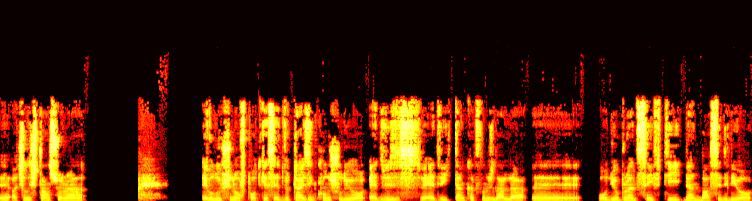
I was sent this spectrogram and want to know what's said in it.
E, açılıştan sonra Evolution of Podcast Advertising konuşuluyor. AdWiz ve AdWeek'ten katılımcılarla e, Audio Brand Safety'den bahsediliyor.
